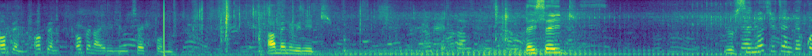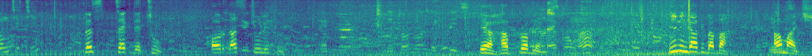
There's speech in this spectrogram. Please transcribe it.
Open, open, open. Irene, you check for me. How many we need? They said you've They seen not written the quantity. Let's take the two, or that's too little. The tall one like this. Yeah, have problems. Hii ni ngapi baba? How much?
